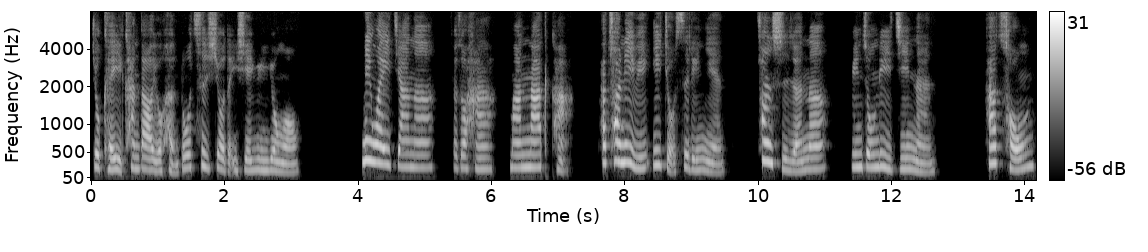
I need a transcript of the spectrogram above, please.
就可以看到有很多刺绣的一些运用哦。另外一家呢，叫做哈玛纳卡，它创立于一九四零年，创始人呢滨中利基男，他从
